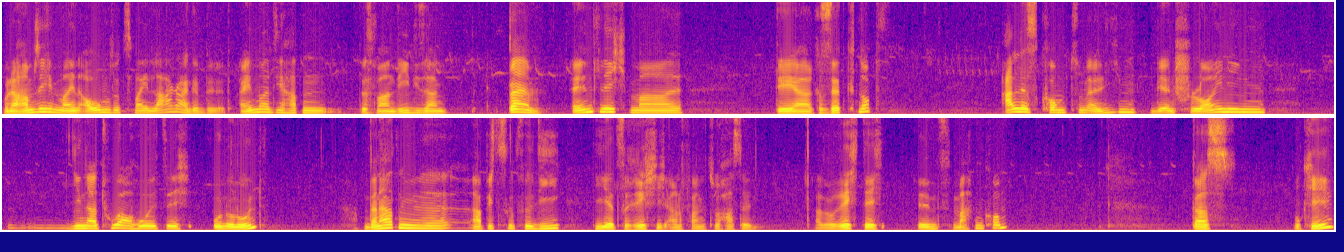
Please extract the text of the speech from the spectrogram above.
Und da haben sich in meinen Augen so zwei Lager gebildet. Einmal, die hatten, das waren die, die sagen, bam, endlich mal der Reset-Knopf. Alles kommt zum Erliegen. Wir entschleunigen. Die Natur erholt sich und und und. Und dann habe ich das Gefühl, die, die jetzt richtig anfangen zu hasseln. Also richtig ins Machen kommen. Dass, okay,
